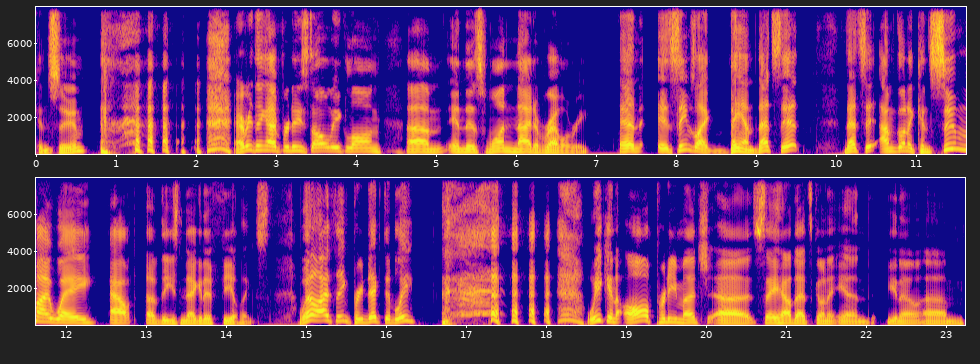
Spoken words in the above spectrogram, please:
consume everything I've produced all week long um, in this one night of revelry. And it seems like, bam, that's it. That's it. I'm going to consume my way out of these negative feelings. Well, I think predictably, we can all pretty much uh, say how that's going to end. You know, um,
